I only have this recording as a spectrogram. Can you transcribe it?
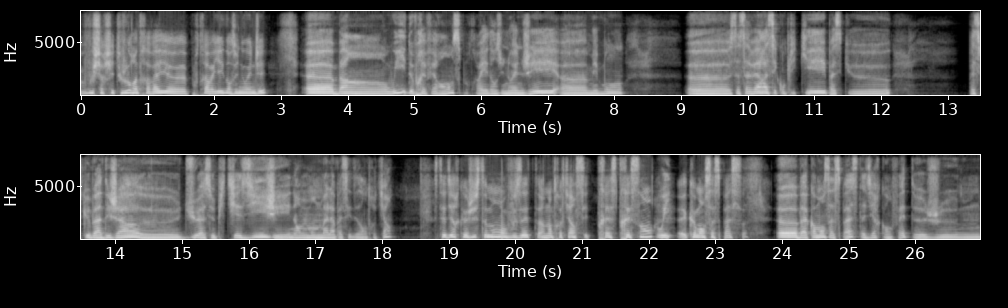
vous cherchez toujours un travail pour travailler dans une ONG Ben oui, de préférence pour travailler dans une ONG. mais bon, ça s'avère assez compliqué parce que parce que bah déjà euh, dû à ce PTSD, j'ai énormément de mal à passer des entretiens. C'est-à-dire que justement, vous êtes un entretien, c'est très stressant. Oui. Euh, comment ça se passe? Bah, Comment ça se passe? C'est-à-dire qu'en fait, je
